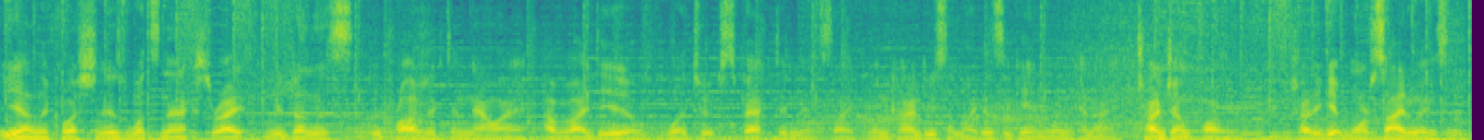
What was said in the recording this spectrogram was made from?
Yeah, the question is what's next, right? We've done this cool project and now I have an idea of what to expect and it's like, when can I do something like this again? When can I try jump farther? Try to get more sideways and,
